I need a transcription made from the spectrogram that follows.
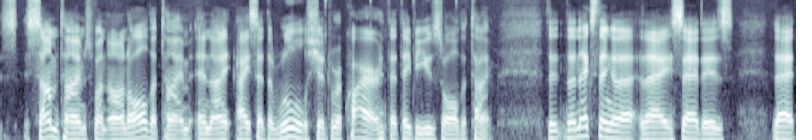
sometimes, but not all the time. And I, I said the rule should require that they be used all the time. The, the next thing that, that I said is that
